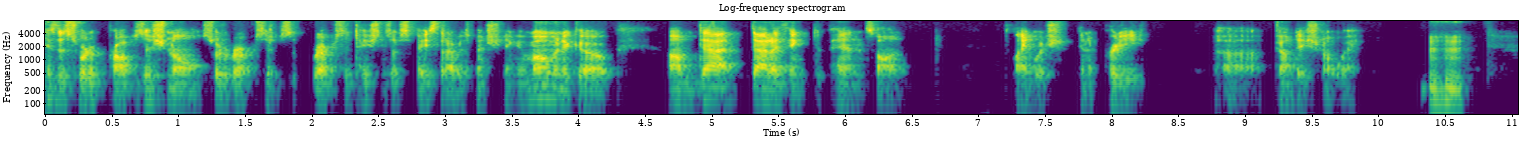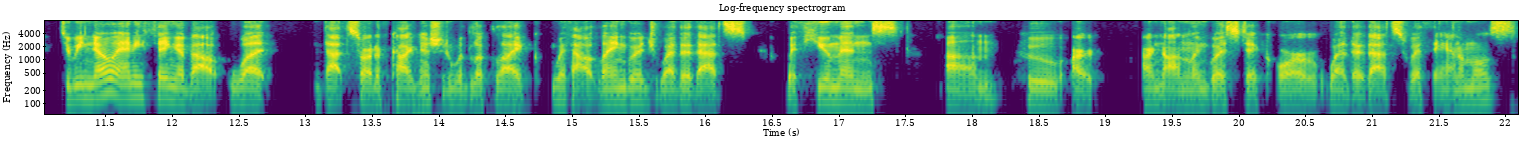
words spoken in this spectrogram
is the sort of propositional sort of represent, representations of space that I was mentioning a moment ago. Um, that that I think depends on language in a pretty uh, foundational way. Mm-hmm. Do we know anything about what that sort of cognition would look like without language, whether that's with humans um, who are are non-linguistic or whether that's with animals?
